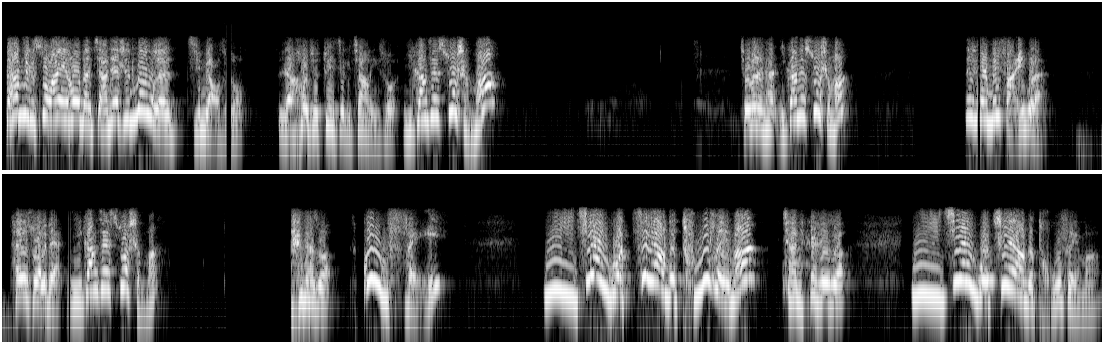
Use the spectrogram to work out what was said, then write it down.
当这个说完以后呢，蒋介石愣了几秒钟，然后就对这个将领说：“你刚才说什么？”就问了他：“你刚才说什么？”那个人没反应过来，他又说了遍：“你刚才说什么？” 他说：“共匪，你见过这样的土匪吗？”蒋介石说：“你见过这样的土匪吗？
